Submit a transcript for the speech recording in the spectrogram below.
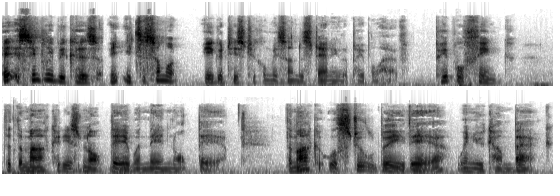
It's simply because it's a somewhat egotistical misunderstanding that people have. People think that the market is not there when they're not there the market will still be there when you come back.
